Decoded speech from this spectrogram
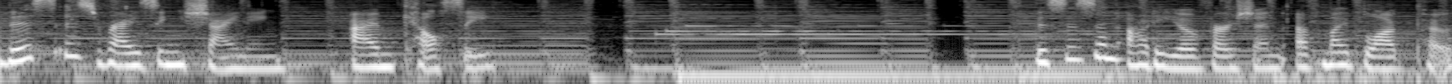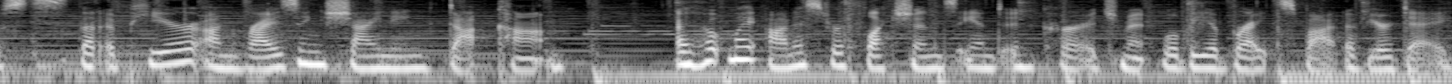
This is Rising Shining. I'm Kelsey. This is an audio version of my blog posts that appear on risingshining.com. I hope my honest reflections and encouragement will be a bright spot of your day.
